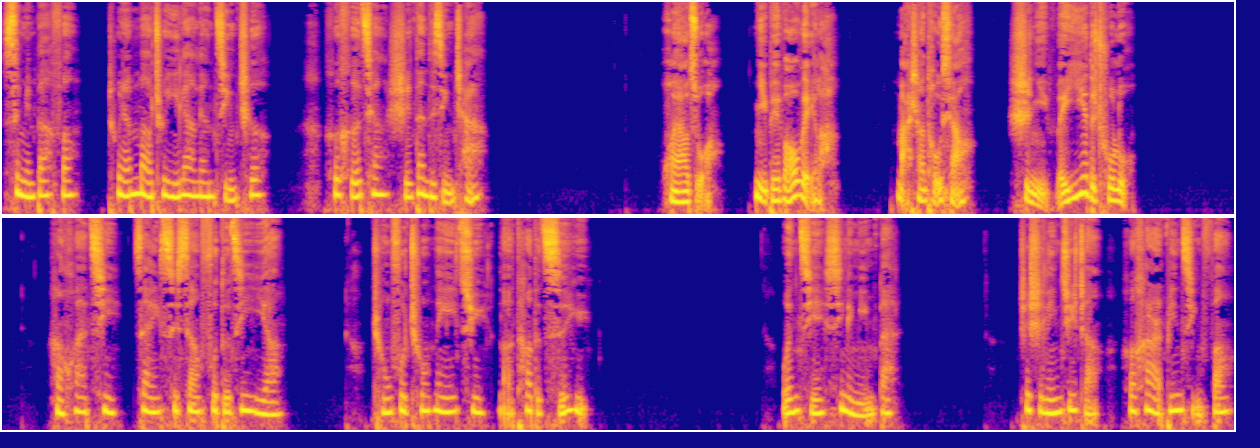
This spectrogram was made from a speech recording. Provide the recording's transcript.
四面八方突然冒出一辆辆警车和荷枪实弹的警察。黄耀祖，你被包围了，马上投降是你唯一的出路。喊话器再一次像复读机一样，重复出那一句老套的词语。文杰心里明白，这是林局长。和哈尔滨警方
